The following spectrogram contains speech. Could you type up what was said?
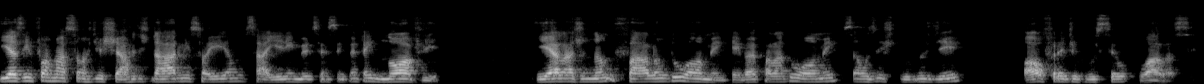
e as informações de Charles Darwin só iam sair em 1859. E elas não falam do homem. Quem vai falar do homem são os estudos de Alfred Russel Wallace,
